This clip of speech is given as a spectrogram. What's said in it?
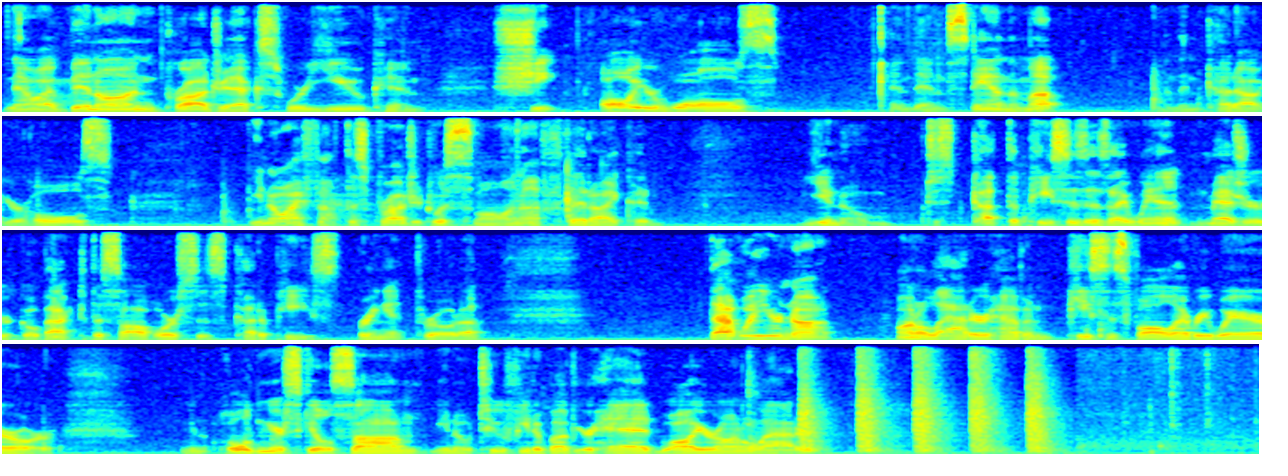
Now, I've been on projects where you can sheet all your walls and then stand them up and then cut out your holes. You know, I felt this project was small enough that I could, you know, just cut the pieces as I went, measure, go back to the sawhorses, cut a piece, bring it, throw it up. That way you're not on a ladder having pieces fall everywhere or you know, holding your skill saw, you know, two feet above your head while you're on a ladder.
